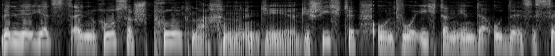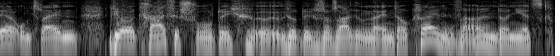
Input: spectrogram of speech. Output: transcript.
Wenn wir jetzt einen großen Sprung machen in die Geschichte und wo ich dann in der UdSSR und rein geografisch wurde ich, äh, würde ich so sagen, in der Ukraine war, in Donetsk,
